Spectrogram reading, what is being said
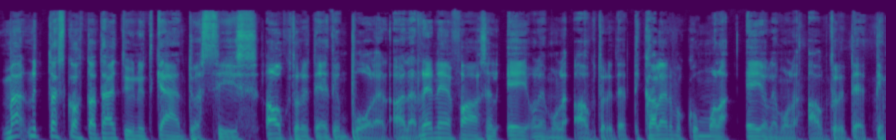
mä nyt tässä kohtaa täytyy nyt kääntyä siis auktoriteetin puoleen aina. René Faasel ei ole mulle auktoriteetti. Kalervo Kummola ei ole mulle auktoriteetti.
